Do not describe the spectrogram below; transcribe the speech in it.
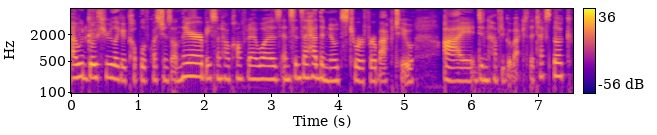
I would go through like a couple of questions on there based on how confident I was, and since I had the notes to refer back to, I didn't have to go back to the textbook.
